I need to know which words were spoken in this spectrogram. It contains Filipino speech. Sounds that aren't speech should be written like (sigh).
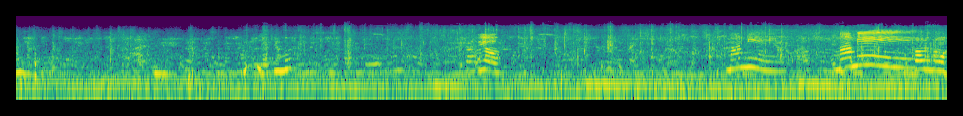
Uyo. Mami! Mami! Kano mga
